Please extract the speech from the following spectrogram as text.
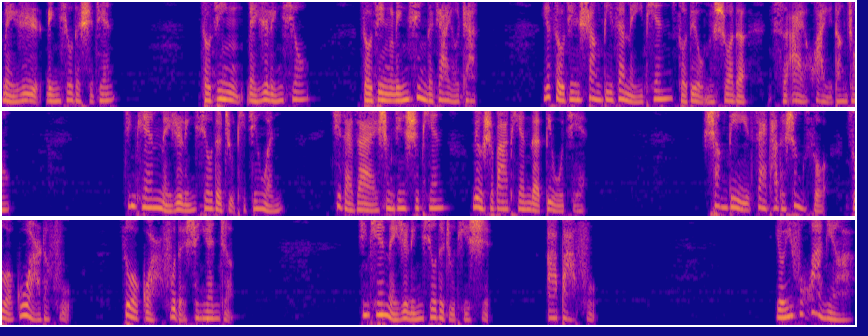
每日灵修的时间。走进每日灵修，走进灵性的加油站。也走进上帝在每一天所对我们说的慈爱话语当中。今天每日灵修的主题经文记载在圣经诗篇六十八篇的第五节。上帝在他的圣所做孤儿的父，做寡妇的伸冤者。今天每日灵修的主题是阿爸父。有一幅画面啊。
